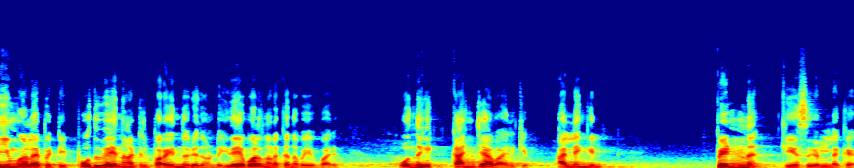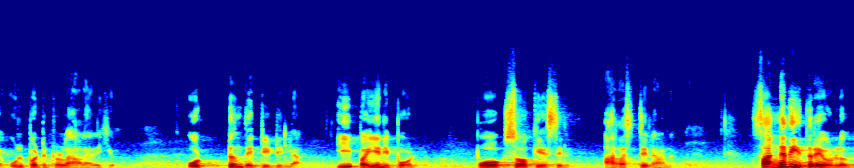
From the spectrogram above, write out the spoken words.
ടീമുകളെ പറ്റി പൊതുവേ നാട്ടിൽ പറയുന്ന ഒരു ഇതുണ്ട് ഇതേപോലെ നടക്കുന്ന പയ്യന്മാർ ഒന്നുകിൽ കഞ്ചാവായിരിക്കും അല്ലെങ്കിൽ പെണ്ണ് കേസുകളിലൊക്കെ ഉൾപ്പെട്ടിട്ടുള്ള ആളായിരിക്കും. ഒട്ടും തെറ്റിയിട്ടില്ല. ഈ പയ്യനിപ്പോൾ പോക്സോ കേസിൽ അറസ്റ്റിലാണ്. സംഗതി ഇത്രയേ ഉള്ളൂ.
